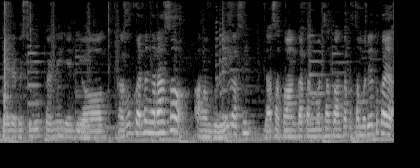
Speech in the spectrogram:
Beda kesibukan nih jadi. Yo, aku kadang ngerasa alhamdulillah sih, nggak satu angkatan, bukan satu angkatan sama dia tuh kayak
